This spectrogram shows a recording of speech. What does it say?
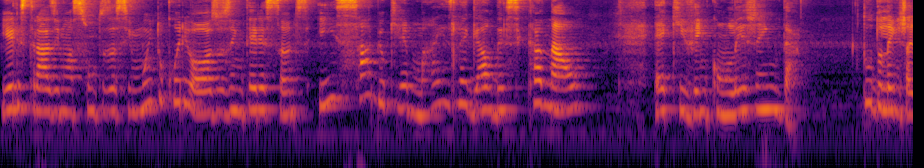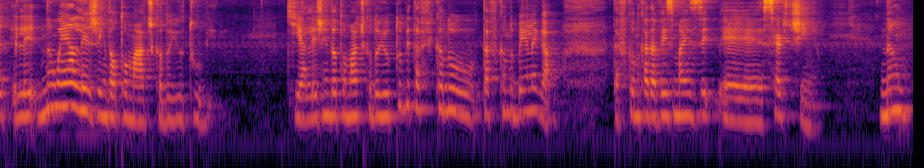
e eles trazem assuntos assim muito curiosos e interessantes. E sabe o que é mais legal desse canal? É que vem com legenda. Tudo não é a legenda automática do YouTube que a legenda automática do YouTube tá ficando, tá ficando bem legal. Tá ficando cada vez mais é, certinha. Não,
